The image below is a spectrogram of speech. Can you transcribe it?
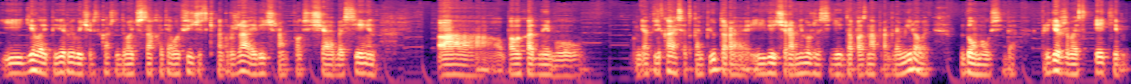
и делая перерывы через каждые два часа, хотя бы физически нагружая, вечером посещая бассейн, а по выходным отвлекаясь от компьютера и вечером не нужно сидеть допоздна программировать дома у себя, придерживаясь этим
